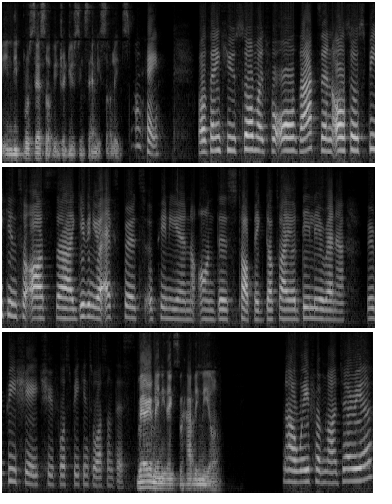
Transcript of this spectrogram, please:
in the process of introducing semi-solids. Okay. Well, thank you so much for all that and also speaking to us, uh, giving your expert opinion on this topic. Dr. Ayodele Renner, we appreciate you for speaking to us on this. Very many thanks for having me on. Now away from Nigeria,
